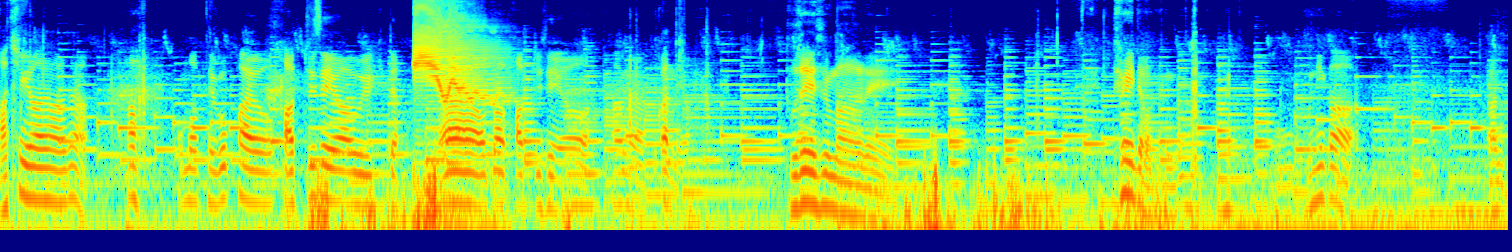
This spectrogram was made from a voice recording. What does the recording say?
아침에 일어나자마자 아 엄마 배고파요. 밥 주세요 하고 이렇게 아 엄마 밥 주세요. 하면 똑같네요. 도자예술 마을에 트레이드 마크인데 오, 무늬가 약간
